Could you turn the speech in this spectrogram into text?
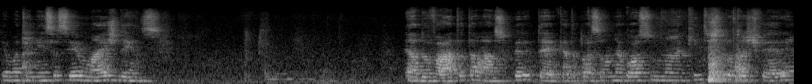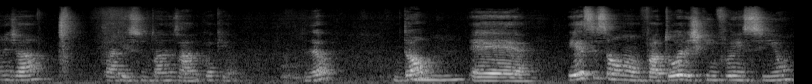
tem uma tendência a ser mais densa. A do Vata está lá, super etérica, está passando um negócio na quinta estratosfera e ela já está ali sintonizado com aquilo. Entendeu? Então, é, esses são fatores que influenciam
